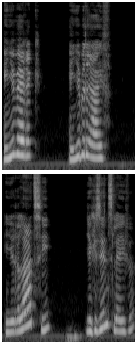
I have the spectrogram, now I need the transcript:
in je werk, in je bedrijf, in je relatie, je gezinsleven,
